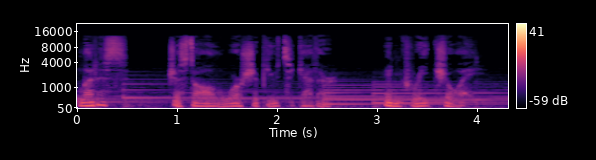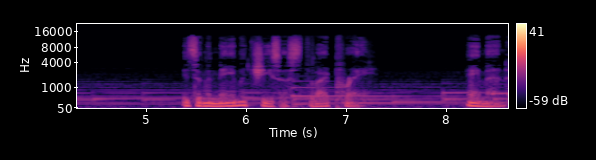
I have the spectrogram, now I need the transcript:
Let us just all worship you together in great joy. It's in the name of Jesus that I pray. Amen.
